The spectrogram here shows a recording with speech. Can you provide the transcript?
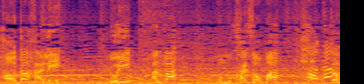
好的，海丽，罗伊，安巴，我们快走吧。好的。罗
